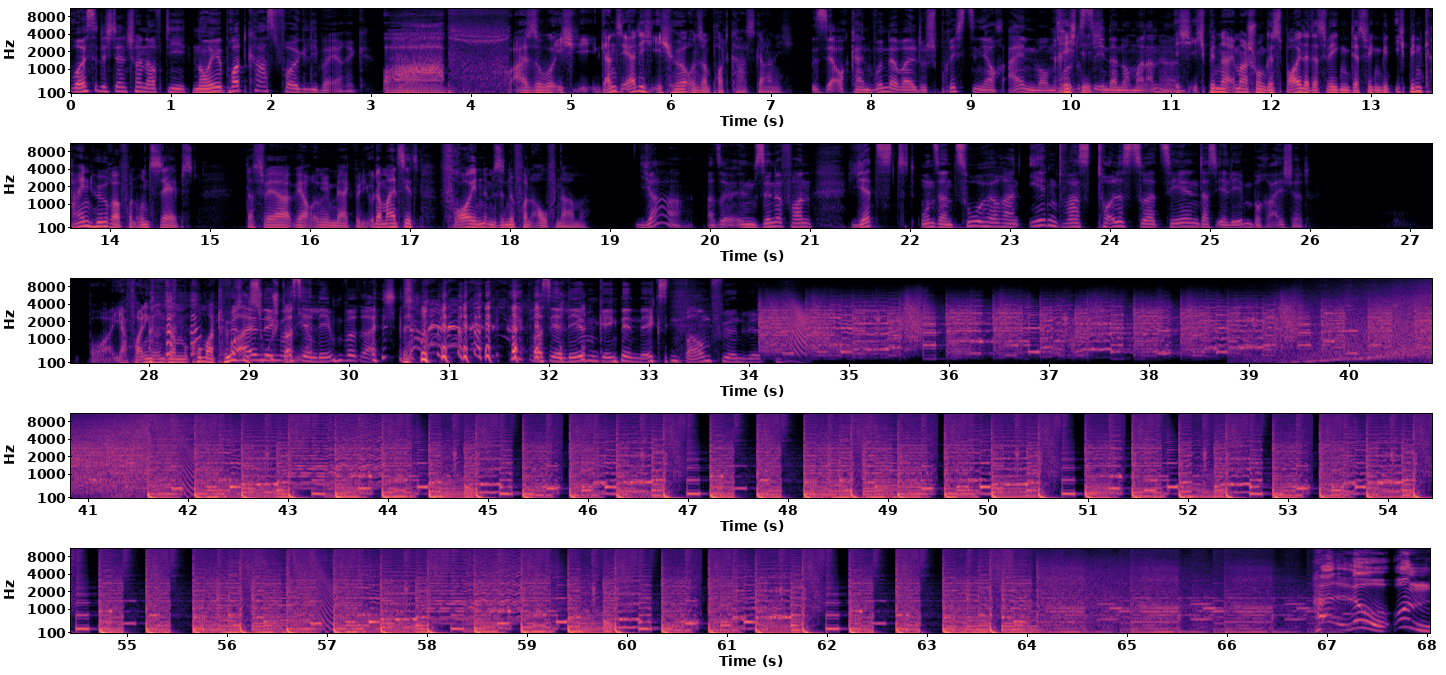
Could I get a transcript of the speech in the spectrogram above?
freust du dich denn schon auf die neue Podcast-Folge, lieber Erik? Oh, pff, also ich, ganz ehrlich, ich höre unseren Podcast gar nicht. Ist ja auch kein Wunder, weil du sprichst ihn ja auch ein. Warum Richtig. solltest du ihn dann nochmal anhören? Ich, ich bin da immer schon gespoilert, deswegen, deswegen bin ich bin kein Hörer von uns selbst. Das wäre wär auch irgendwie merkwürdig. Oder meinst du jetzt freuen im Sinne von Aufnahme? ja, also im Sinne von jetzt unseren Zuhörern irgendwas Tolles zu erzählen, das ihr Leben bereichert. Boah, ja, vor allem in unserem komatösen Vor allen Dingen, Zustand. was ihr Leben bereichert. was ihr Leben gegen den nächsten Baum führen wird.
